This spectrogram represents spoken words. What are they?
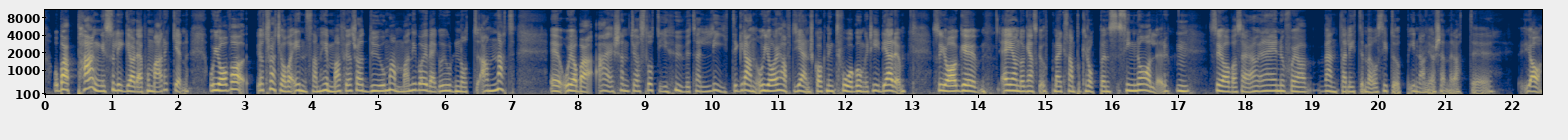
och bara pang så ligger jag där på marken. Och jag var, jag tror att jag var ensam hemma för jag tror att du och mamma ni var iväg och gjorde något annat. Eh, Och jag bara, ah, jag känner att jag har slått i huvudet här lite grann. Och jag har ju haft hjärnskakning två gånger tidigare. Så jag eh, är ju ändå ganska uppmärksam på kroppens signaler. Mm. Så jag var så här, nej nu får jag vänta lite med att sitta upp innan jag känner att eh, ja,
